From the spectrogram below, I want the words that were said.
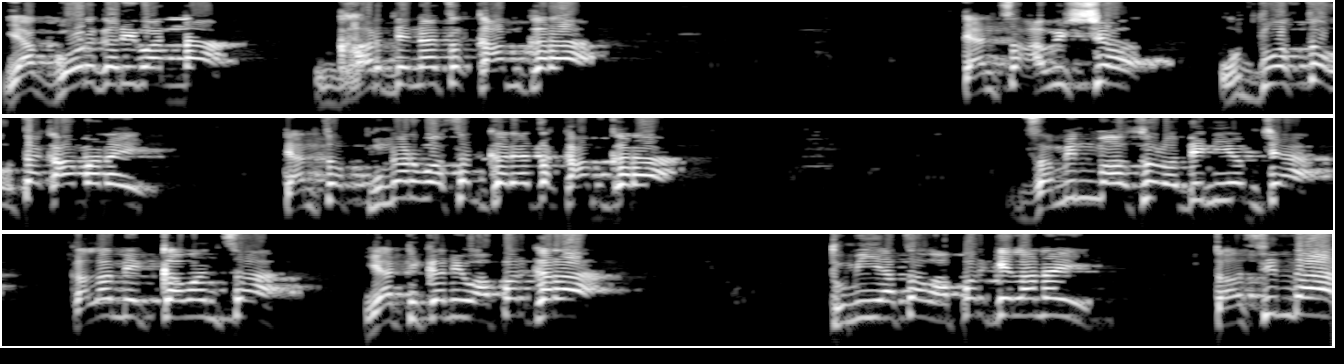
या गोरगरिबांना घर देण्याचं काम करा. त्यांचं आयुष्य उद्ध्वस्त होता कामा नये. त्यांचं पुनर्वसन करायचं काम करा. जमीन महसूल अधिनियमच्या कलम एक्कावनचा या ठिकाणी वापर करा. तुम्ही याचा वापर केला नाही तहसीलदार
